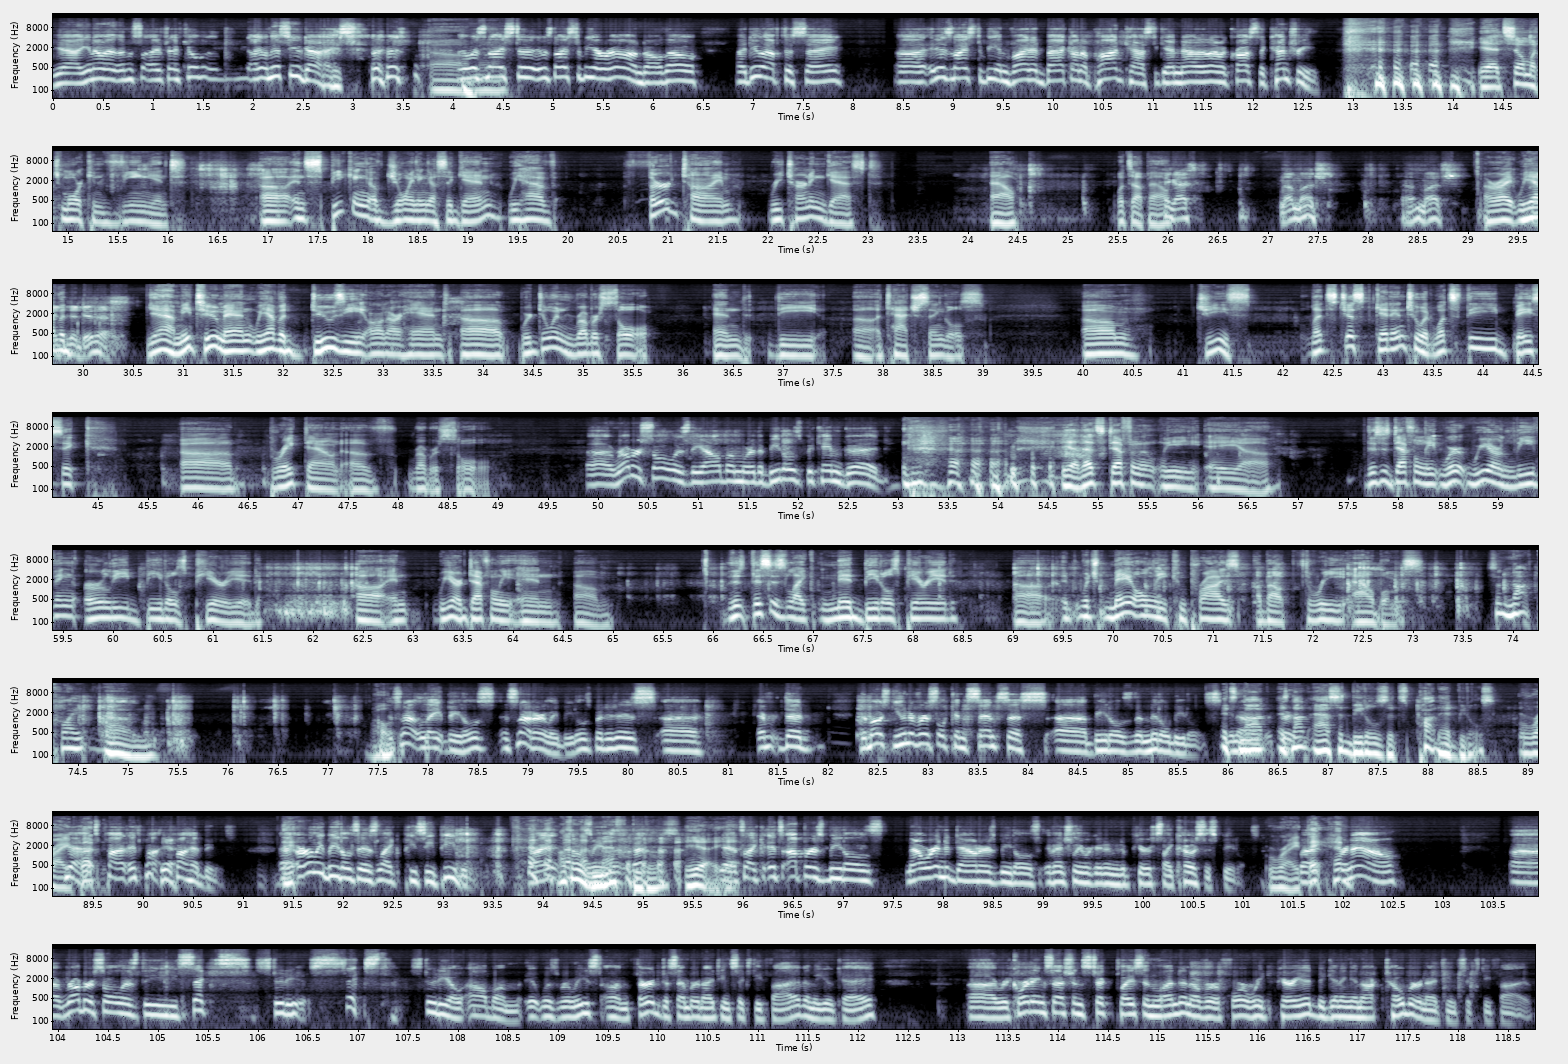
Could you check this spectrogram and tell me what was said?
Yeah, you know, I'm, so- I, I feel I miss you guys. Oh, it was man. nice to it was nice to be around. Although I do have to say, uh, it is nice to be invited back on a podcast again now that I'm across the country. Yeah, it's so much more convenient. Uh, and speaking of joining us again, we have third time returning guest, Al. What's up, Al? Hey guys. Not much. Not much. All right, we have a to do this. yeah, me too, man. We have a doozy on our hand. Uh, we're doing Rubber Soul and the uh, attached singles. Um, geez, let's just get into it. What's the basic uh breakdown of Rubber Soul? Uh, Rubber Soul is the album where the Beatles became good. yeah, that's definitely a. Uh, this is definitely we're we are leaving early Beatles period, uh, and we are definitely in. Um, this this is like mid Beatles period, uh, it- which may only comprise about three albums. So not quite. Um, Oh, It's not late Beatles. It's not early Beatles, but it is uh, ev- the the most universal consensus uh, Beatles, the middle Beatles. it's you know? not. It's not acid Beatles. It's pothead Beatles. right, Yeah, but it's pot. It's pot. Yeah. Pothead Beatles. They- uh, early Beatles is like PCP Beatles, right? I thought it was mean, meth that- Beatles. yeah, Yeah, yeah, it's like it's uppers Beatles. Now we're into downers Beatles. Eventually, we're getting into pure psychosis Beatles. right. But have- for now, uh, Rubber Soul is the sixth studio sixth studio album. It was released on third December 1965 in the UK. Uh, recording sessions took place in London over a four-week period, beginning in October 1965.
